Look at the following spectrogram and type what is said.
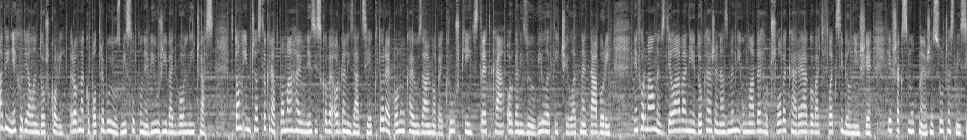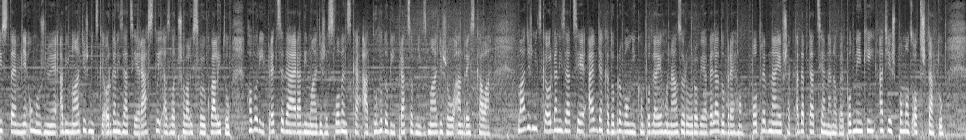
Mladí nechodia len do školy, rovnako potrebujú zmysluplne využívať voľný čas. V tom im častokrát pomáhajú neziskové organizácie, ktoré ponúkajú záujmové krúžky, stredka, organizujú výlety či letné tábory. Neformálne vzdelávanie dokáže na zmeny u mladého človeka reagovať flexibilnejšie. Je však smutné, že súčasný systém neumožňuje, aby mládežnícke organizácie rastli a zlepšovali svoju kvalitu, hovorí predseda Rady Mládeže Slovenska a dlhodobý pracovník s mládežou Andrej Skala. Mládežnícke organizácie aj vďaka dobrovoľníkom podľa jeho názoru robia veľa dobrého. Potrebná je však adaptácia na nové podmienky a tiež pomoc od štátu.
